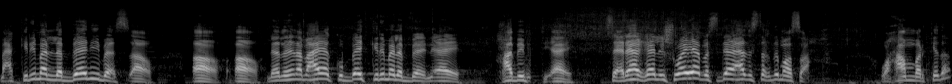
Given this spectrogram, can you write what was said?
مع الكريمة اللباني بس. آه آه آه لأن هنا معايا كوباية كريمة لباني. أهي. حبيبتي أهي. سعرها غالي شوية بس دي أنا عايز أستخدمها صح. وأحمر كده.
